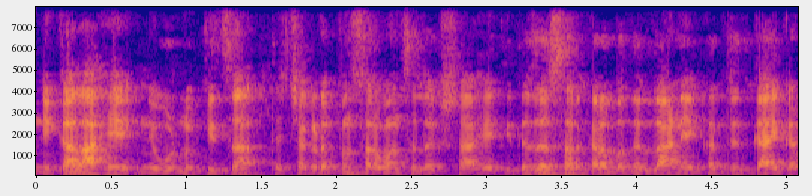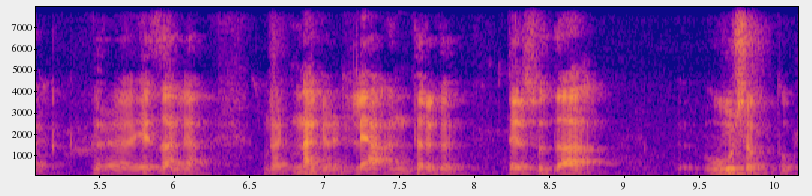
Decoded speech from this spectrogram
निकाल आहे निवडणुकीचा. त्याच्याकडे पण सर्वांचं लक्ष आहे. तिथे जर सरकार बदललं आणि एकत्रित काय घट घ- हे झाल्या घटना घडल्या अंतर्गत तरीसुद्धा होऊ शकतो.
